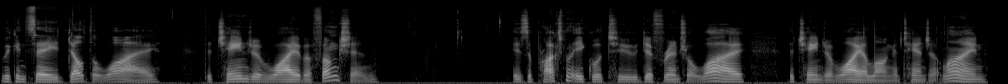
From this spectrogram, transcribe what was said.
We can say delta y, the change of y of a function, is approximately equal to differential y, the change of y along a tangent line,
